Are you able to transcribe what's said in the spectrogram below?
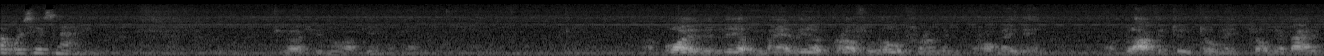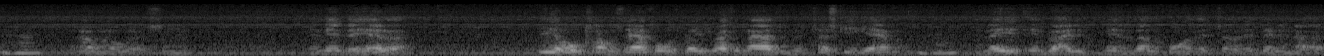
What was his name? You know, you know, I can't remember. A boy that lived, a man lived across the road from him, oh, maybe a block or two, told me, told me about him. Mhm. And I went over there him. And then they had a deal old Columbus Air Force Base recognizing the Tuskegee Airmen. Mhm. And they invited me and another boy that uh, had been in that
